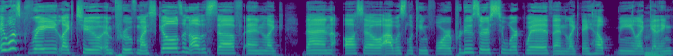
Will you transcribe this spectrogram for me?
it was great, like to improve my skills and all this stuff, and like then also I was looking for producers to work with, and like they helped me like getting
